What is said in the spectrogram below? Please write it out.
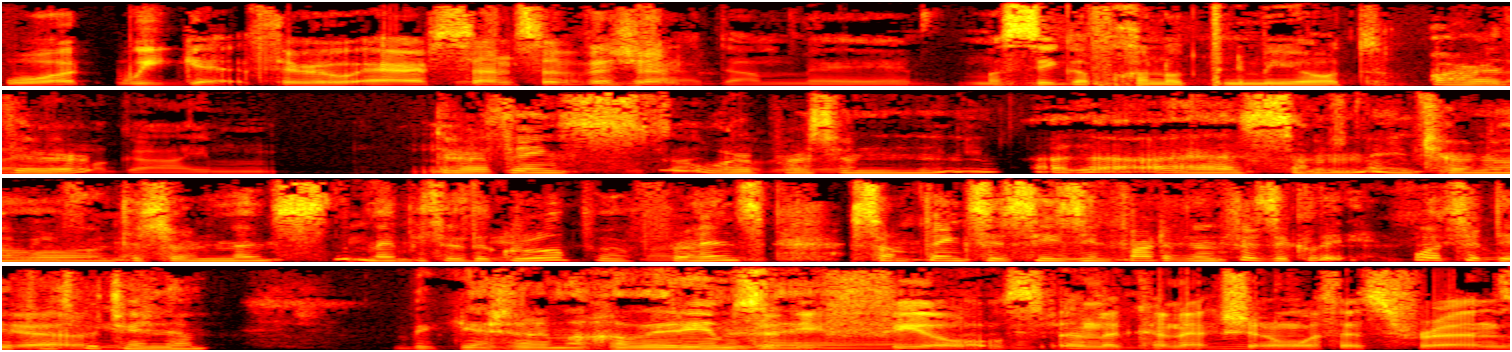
what we get through our sense of vision. Are there there are things where a person uh, uh, has some internal discernments, maybe through the group of friends. Some things he sees in front of him physically. What's the difference between them? That he feels in the connection with his friends,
